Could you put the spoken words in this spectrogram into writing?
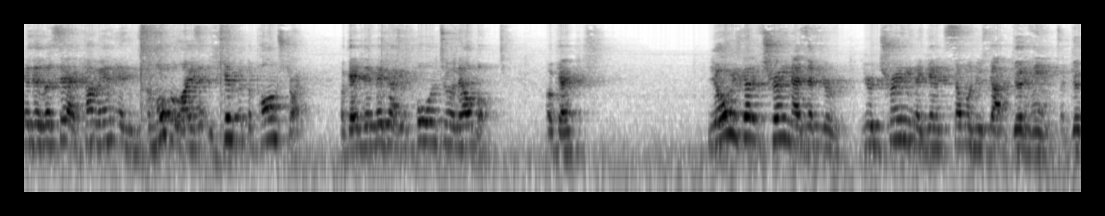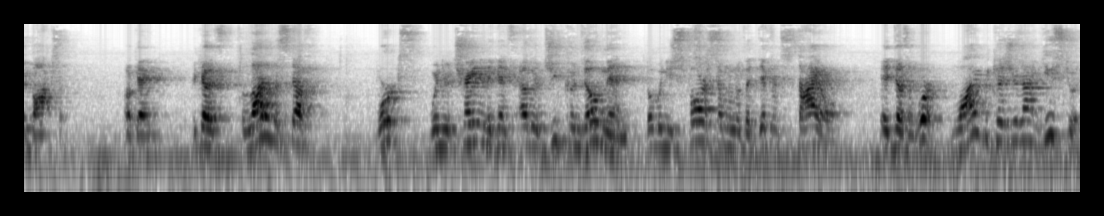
And then let's say I come in and immobilize it and hit it with the palm strike. Okay? Then maybe I can pull into an elbow. Okay? You always got to train as if you're you're training against someone who's got good hands, a good boxer. Okay? Because a lot of the stuff works when you're training against other Jeet Kune Do men, but when you spar someone with a different style, it doesn't work. Why? Because you're not used to it.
